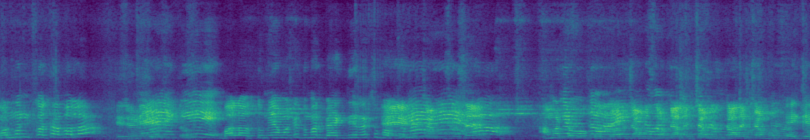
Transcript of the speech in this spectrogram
মুনমুন কথা বলো। হ্যাঁ বলো তুমি আমাকে তোমার ব্যাগ দিয়ে রাখছো বলছো না ডালের চামচ এই যে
